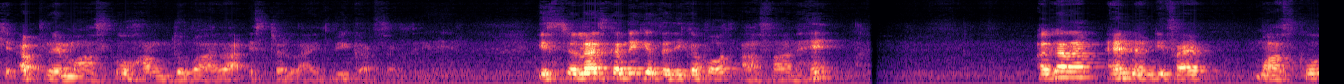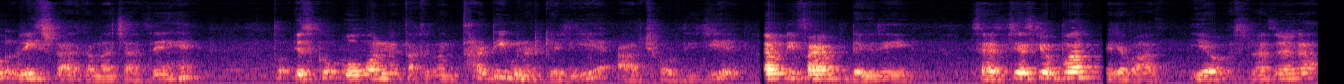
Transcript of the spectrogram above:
कि अपने मास्क को हम दोबारा स्टरलाइज भी कर सकते हैं। स्टरलाइज करने का तरीका बहुत आसान है। अगर आप एन नाइन्टी फाइव मास्क को रीस्टाइल करना चाहते हैं तो इसको ओवन में तकरीबन 30 मिनट के लिए आप छोड़ दीजिए। 75 डिग्री सेल्सियस के ऊपर के बाद ये स्टरलाइज होगा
